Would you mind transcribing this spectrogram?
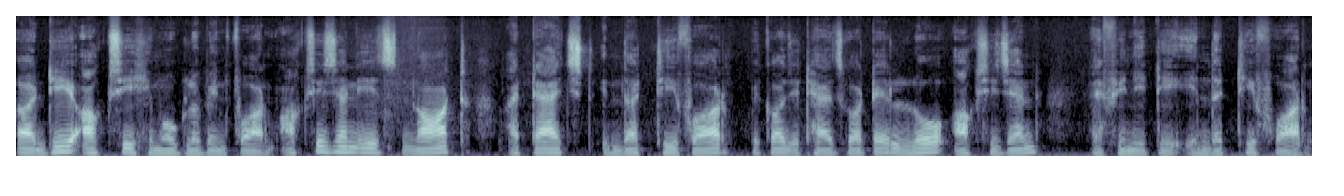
uh, deoxyhemoglobin form. Oxygen is not attached in the T form because it has got a low oxygen affinity in the T form.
